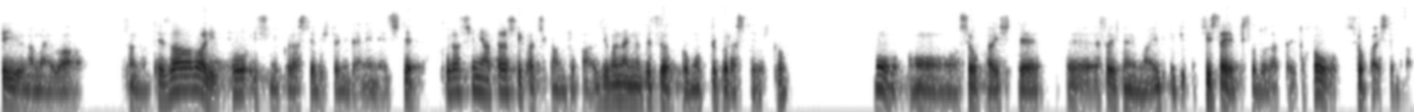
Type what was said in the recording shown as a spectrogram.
ていう名前は、その手触りと一緒に暮らしてる人みたいなイメージで、暮らしに新しい価値観とか自分なりの哲学を持って暮らしてる人をお紹介して、えーそういう人にまあ小さいエピソードだったりとかを紹介してもらう、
